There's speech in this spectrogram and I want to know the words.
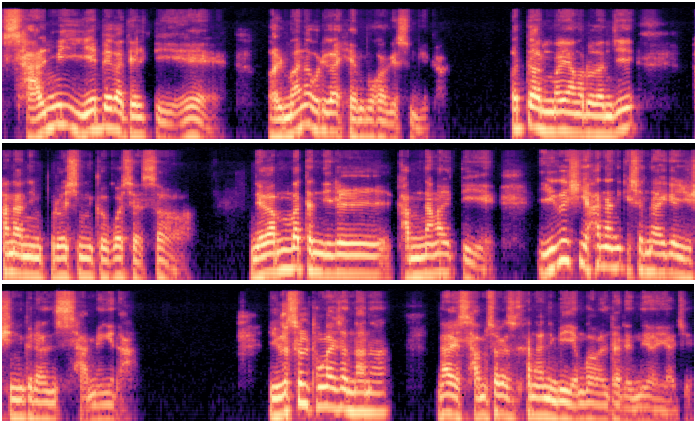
삶이 예배가 될 때에 얼마나 우리가 행복하겠습니까? 어떠한 모양으로든지 하나님 부르신 그곳에서 내가 맡은 일을 감당할 때에 이것이 하나님께서 나에게 주신 그런 사명이다. 이것을 통해서 나는 나의 삶 속에서 하나님의 영광을 드러내어야지.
